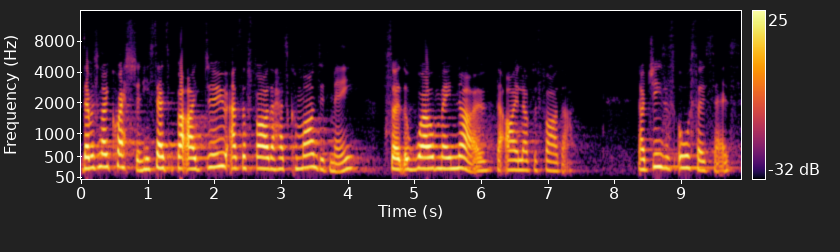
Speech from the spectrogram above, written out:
There was no question. He says, But I do as the Father has commanded me, so that the world may know that I love the Father. Now, Jesus also says,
